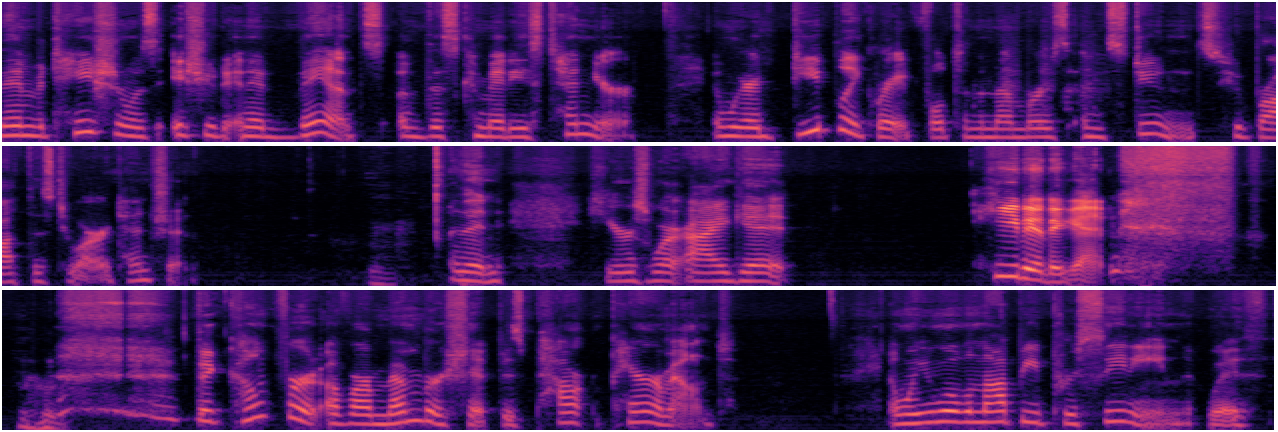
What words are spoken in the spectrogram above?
The invitation was issued in advance of this committee's tenure, and we are deeply grateful to the members and students who brought this to our attention. And then here's where I get heated again. the comfort of our membership is par- paramount, and we will not be proceeding with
